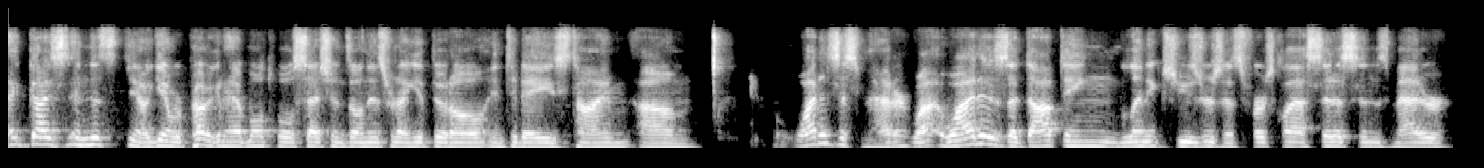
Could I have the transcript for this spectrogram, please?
uh, guys, and this, you know, again, we're probably going to have multiple sessions on this. We're not going to get through it all in today's time. Um, why does this matter? Why, why does adopting Linux users as first class citizens matter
